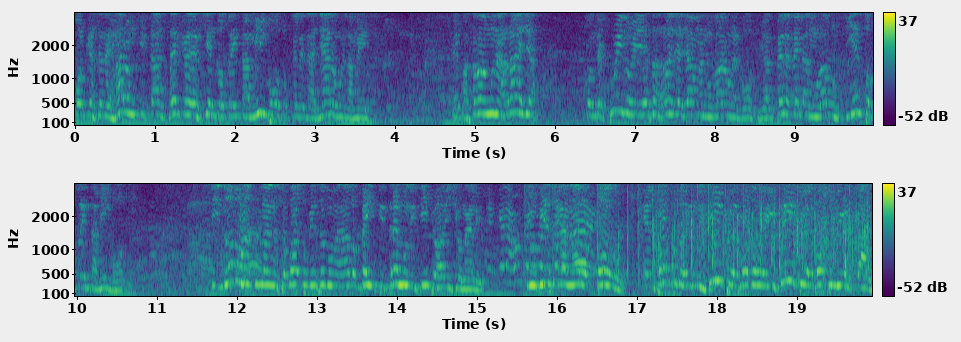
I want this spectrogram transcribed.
Porque se dejaron quitar cerca de 130 mil votos que le dañaron en la mesa. Le pasaban una raya con descuido y esa raya ya me anularon el voto. Y al PLD le anularon 130 mil votos. Si no nos anulan esos votos, hubiésemos ganado 23 municipios adicionales. Y hubiese ganado todo. El voto del municipio, el voto del distrito y el voto universal.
